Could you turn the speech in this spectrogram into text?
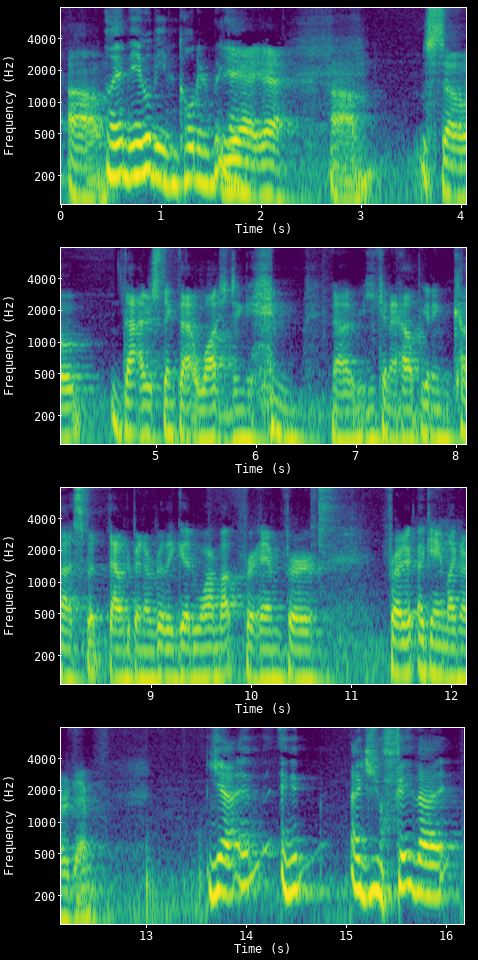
Um, Well, I mean, it will be even colder, but yeah. yeah, yeah. Um, so that I just think that Washington game, you know, he couldn't help getting cussed, but that would have been a really good warm up for him for for a game like Notre Dame. Yeah, and, and it, as you say that,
